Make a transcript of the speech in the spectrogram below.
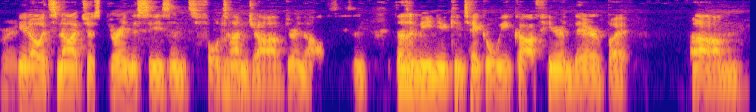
Right. You know, it's not just during the season; it's full time mm-hmm. job during the off season. Doesn't mean you can take a week off here and there, but um,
